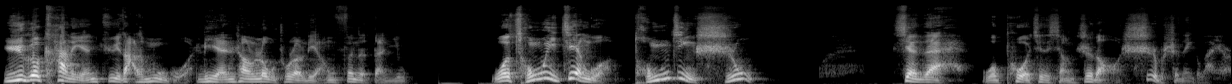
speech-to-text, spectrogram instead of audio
于哥看了眼巨大的木果，脸上露出了两分的担忧。我从未见过铜镜实物，现在我迫切的想知道是不是那个玩意儿。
